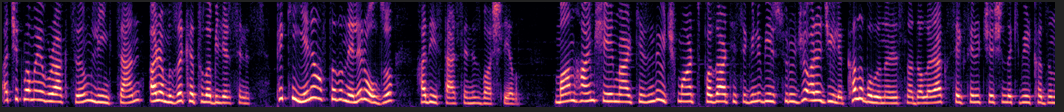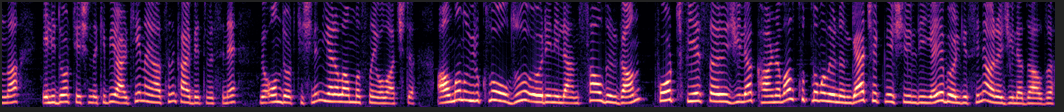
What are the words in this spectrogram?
açıklamaya bıraktığım linkten aramıza katılabilirsiniz. Peki yeni haftada neler oldu? Hadi isterseniz başlayalım. Mannheim şehir merkezinde 3 Mart pazartesi günü bir sürücü aracıyla kalabalığın arasına dalarak 83 yaşındaki bir kadınla 54 yaşındaki bir erkeğin hayatını kaybetmesine ve 14 kişinin yaralanmasına yol açtı. Alman uyruklu olduğu öğrenilen saldırgan Ford Fiesta aracıyla karnaval kutlamalarının gerçekleştirildiği yaya bölgesine aracıyla daldı.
